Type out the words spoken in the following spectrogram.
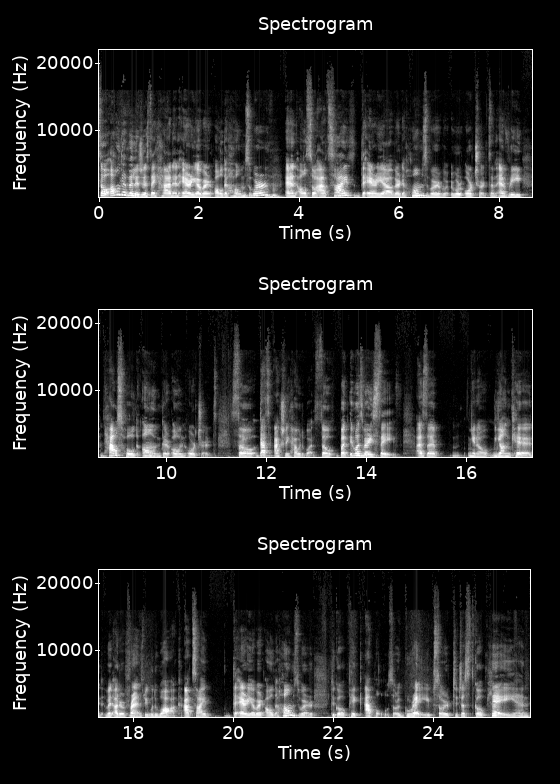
So all the villages they had an area where all the homes were, mm-hmm. and also outside the area where the homes were, were, were orchards, and every household owned their own orchards. So that's actually how it was. So, but it was very safe. As a you know young kid with other friends, we would walk outside the area where all the homes were to go pick apples or grapes or to just go play. And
